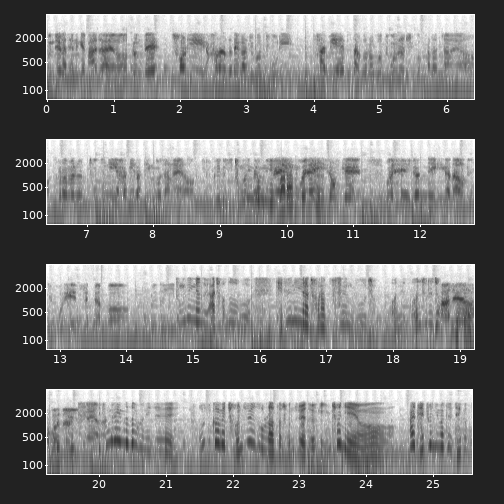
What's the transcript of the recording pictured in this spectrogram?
문제가 되는 게 맞아요. 그런데 처리하라 그래가지고 둘이 합의했다 그러고 돈을 주고 받았잖아요. 그러면은 두 분이 합의가 된 거잖아요. 그래도 이 동생분이 말하는 거지. 이런 게, 왜 이런 얘기가 나오는지 모르겠어요. 뭐. 동생 연수 아 저도 뭐 대표님이랑 저랑 무슨 뭐 저, 원, 원수를 좀 맞아요, 맞아요. 동생 녀석은 이제 오죽하면 전주에서 올라왔어 전주에서 여기 인천이에요 아니 대표님한테 제가 뭐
